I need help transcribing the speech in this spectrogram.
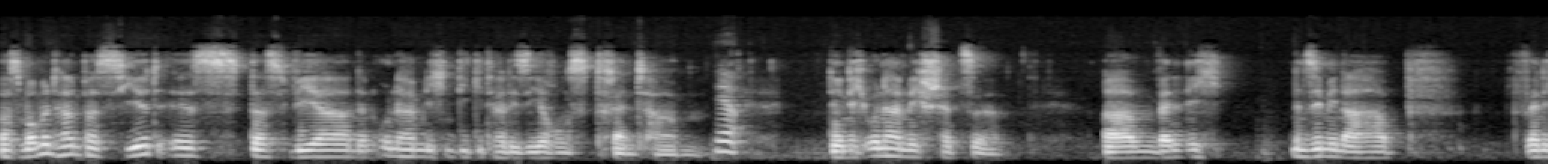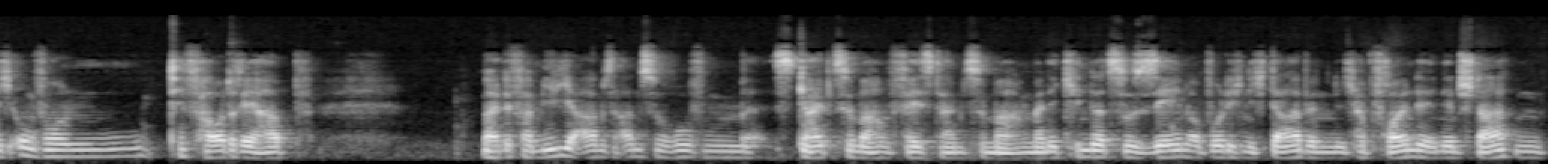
was momentan passiert ist, dass wir einen unheimlichen Digitalisierungstrend haben, ja. den ich unheimlich schätze. Ähm, wenn ich ein Seminar habe, wenn ich irgendwo einen TV-Dreh habe, meine Familie abends anzurufen, Skype zu machen, FaceTime zu machen, meine Kinder zu sehen, obwohl ich nicht da bin. Ich habe Freunde in den Staaten,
